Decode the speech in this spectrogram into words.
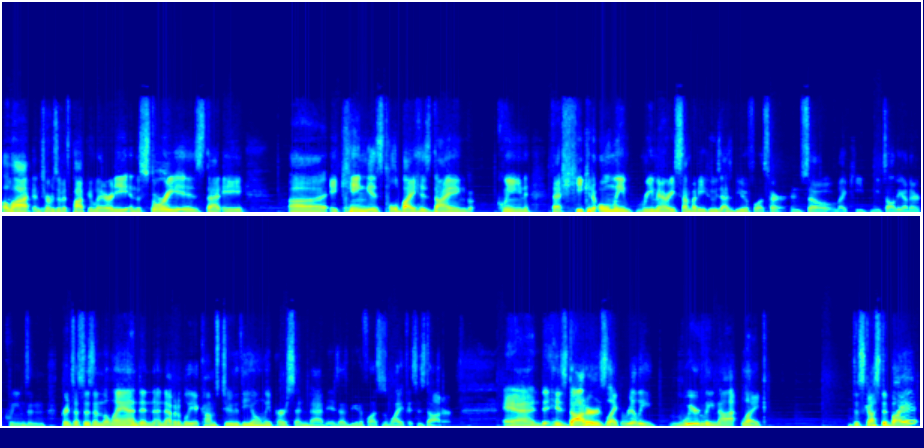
a lot in terms of its popularity. And the story is that a uh, a king is told by his dying queen that he could only remarry somebody who's as beautiful as her. And so, like, he meets all the other queens and princesses in the land, and inevitably it comes to the only person that is as beautiful as his wife is his daughter. And his daughter's like really weirdly not like disgusted by it.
